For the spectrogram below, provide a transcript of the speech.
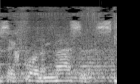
music for the masses.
